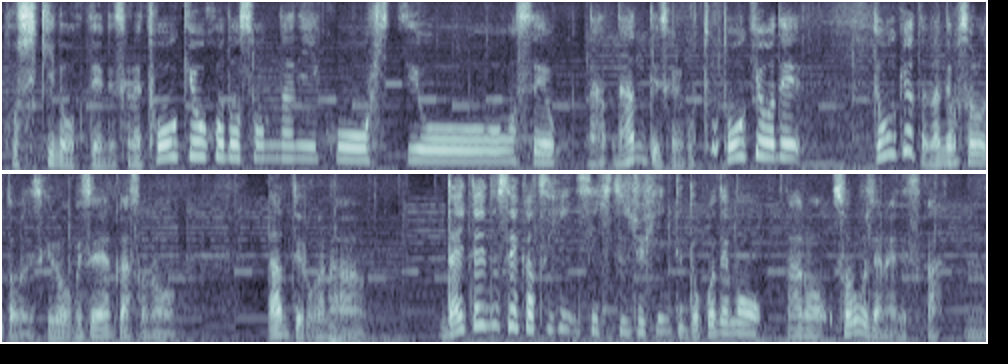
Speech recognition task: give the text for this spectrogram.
都市機能っていうんですかね。東京ほどそんなにこう必要性を、ななんていうんですかね。東京で、東京って何でも揃うと思うんですけど、別になんかその、なんていうのかな、大体の生活品、必需品ってどこでも、あの、揃うじゃないですか。うん。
